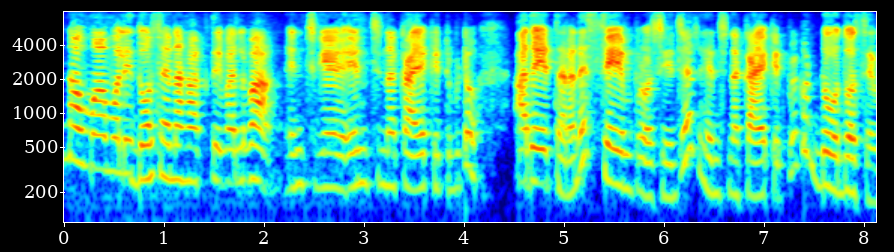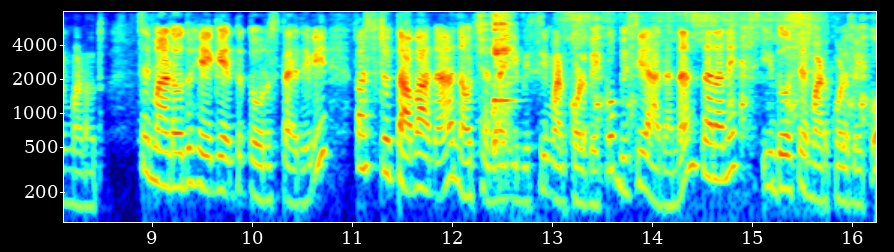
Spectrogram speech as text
ನಾವು ಮಾಮೂಲಿ ದೋಸೆನ ಹಾಕ್ತೀವಲ್ವಾ, ಹೆಂಚಿಗೆ, ಹೆಂಚಿನ ಕಾಯಕ್ಕೆ ಇಟ್ಬಿಟ್ಟು. ಅದೇ ತರನೇ ಸೇಮ್ ಪ್ರೊಸೀಜರ್ ಹೆಂಚಿನ ಕಾಯಕ್ಕೆ ಇಟ್ಬಿಟ್ಟು ಡೋ ದೋಸೆ ಮಾಡೋದು. ದೋಸೆ ಮಾಡೋದು ಹೇಗೆ ಅಂತ ತೋರಿಸ್ತಾ ಇದೀವಿ ಫಸ್ಟ್ ತವಾನ ನಾವು ಚೆನ್ನಾಗಿ ಬಿಸಿ ಮಾಡ್ಕೊಳ್ಬೇಕು. ಬಿಸಿ ಆದ ನಂತರನೇ ಈ ದೋಸೆ ಮಾಡ್ಕೊಳ್ಬೇಕು.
